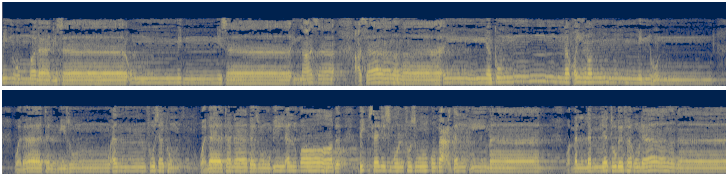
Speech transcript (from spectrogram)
منهم ولا نساء من نساء عسى, عسى أن يكن خيرا منهن. ولا تلمزوا أنفسكم ولا تنابزوا بالألقاب. بئس الاسم الفسوق بعد الإيمان. ومن لم يتب فأولئك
